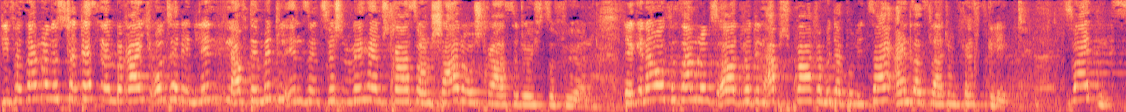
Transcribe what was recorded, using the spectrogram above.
Die Versammlung ist stattdessen im Bereich unter den Linden auf der Mittelinsel zwischen Wilhelmstraße und Schadowstraße durchzuführen. Der genaue Versammlungsort wird in Absprache mit der Polizeieinsatzleitung festgelegt. Zweitens.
